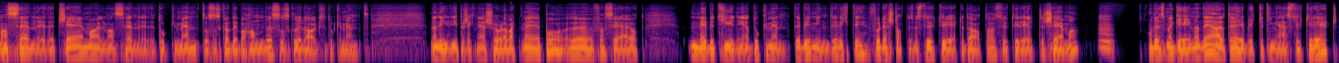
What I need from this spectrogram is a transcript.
Man sender et skjema, eller man sender et dokument, og så skal det behandles, og så skal det lages et dokument. Men i de prosjektene jeg sjøl har vært med på, uh, ser jeg jo at med betydning at dokumentet blir mindre viktig, for det erstattes med strukturerte data og strukturerte skjema. Mm. Og det som er gøy med det, er at i øyeblikket ting er strukturert,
